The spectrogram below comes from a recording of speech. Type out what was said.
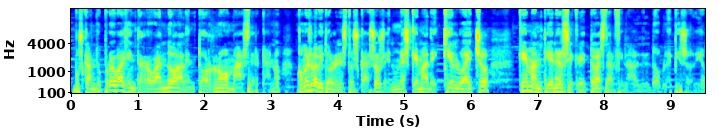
buscando pruebas e interrogando al entorno más cercano, como es lo habitual en estos casos, en un esquema de quién lo ha hecho que mantiene el secreto hasta el final del doble episodio.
